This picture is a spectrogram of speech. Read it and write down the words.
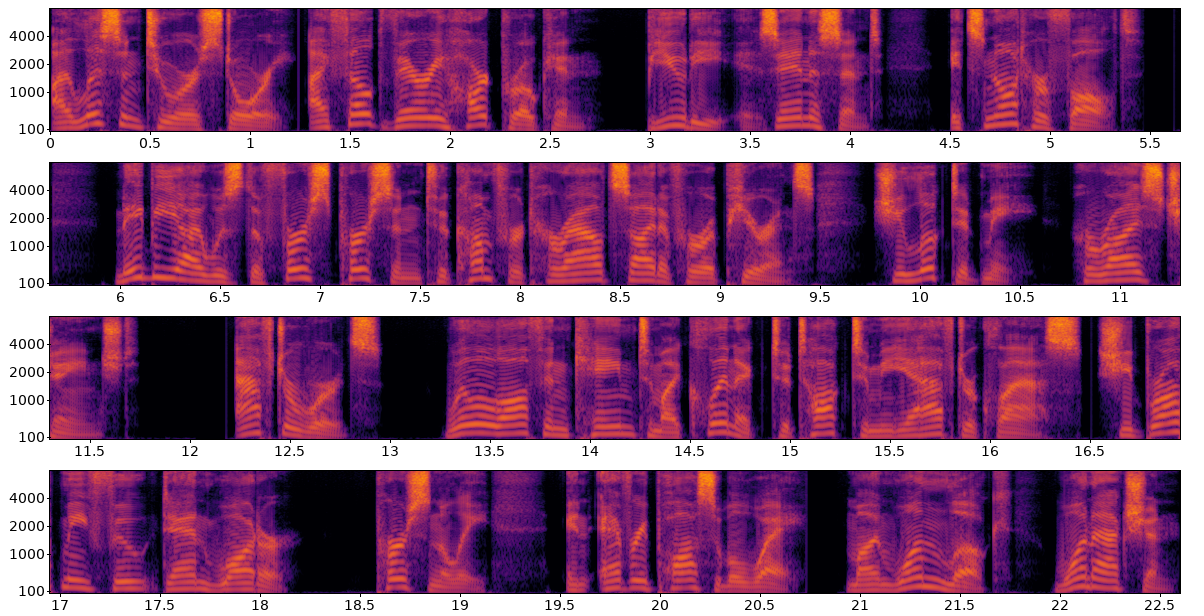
I listened to her story. I felt very heartbroken. Beauty is innocent. It's not her fault. Maybe I was the first person to comfort her outside of her appearance. She looked at me. Her eyes changed. Afterwards, Willow often came to my clinic to talk to me after class. She brought me food and water, personally, in every possible way. My one look, one action,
